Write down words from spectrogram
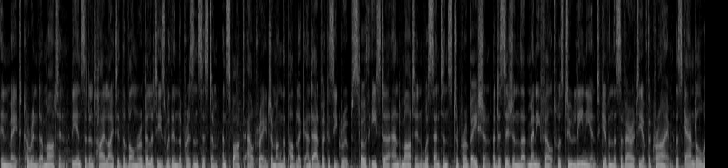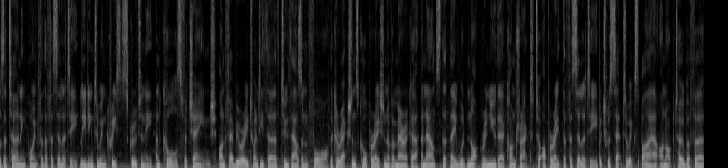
inmate Corinda Martin. The incident highlighted the vulnerabilities within the prison system and sparked outrage among the public and advocacy groups. Both Easter and Martin were sentenced to probation, a decision that many felt was too lenient given the severity of the crime. The scandal was a turning point for the facility, leading to increased scrutiny and calls for change. On February 23, 2004, the Corrections Corporation of America announced that they would not renew their contract to operate the facility, which was set to expire on October 1,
